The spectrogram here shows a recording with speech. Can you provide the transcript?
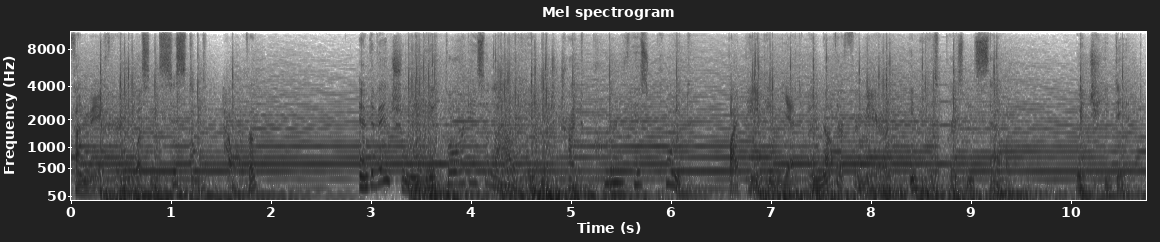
Van Meegeren was insistent, however, and eventually the authorities allowed him to try to prove his point by painting yet another Vermeer in his prison cell, which he did.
